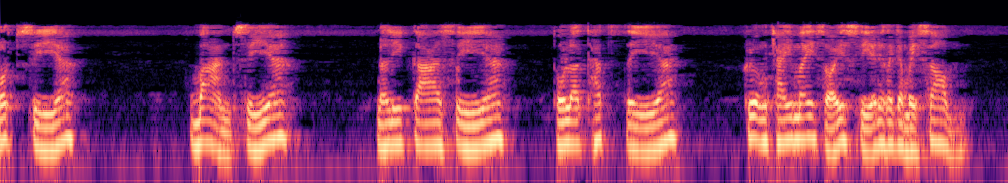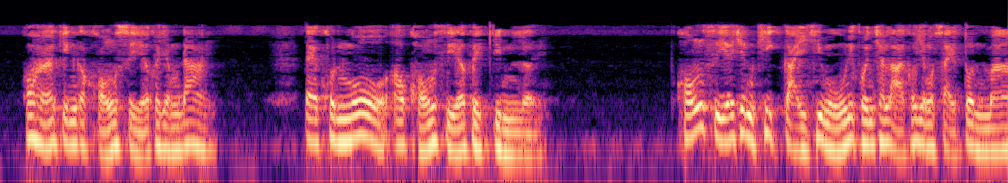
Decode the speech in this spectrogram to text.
รถเสีย บ้านเสีย นาฬิกาเสีย โทรทัศน์เสีย เครื่องใช้ไม้สอยเสียเนี่ยเขาจะไปซ่อมเขาหากินกับของเสียเขายังได้ แต่คนโง่เอาของเสียไปกินเลยของเสียเช่นขี้ไก่ขี้หมูนี่คนฉลาดเขายังใส่ต้นไม้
